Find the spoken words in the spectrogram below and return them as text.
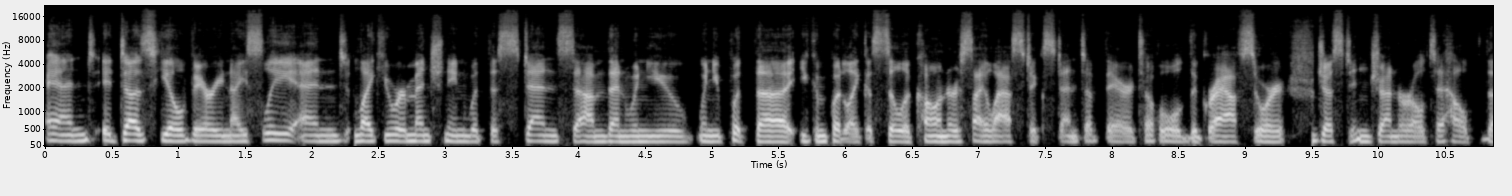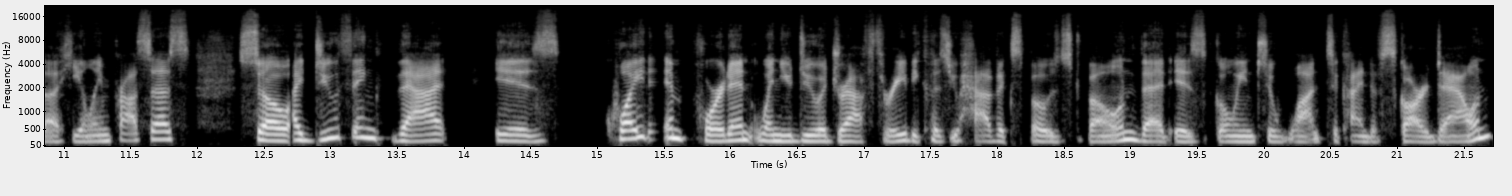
and it does heal very nicely. And like you were mentioning with the stents, um, then when you when you put the you can put like a silicone or silastic stent up there to hold the grafts, or just in general to help the healing process. So I do think that is quite important when you do a Draf three because you have exposed bone that is going to want to kind of scar down.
